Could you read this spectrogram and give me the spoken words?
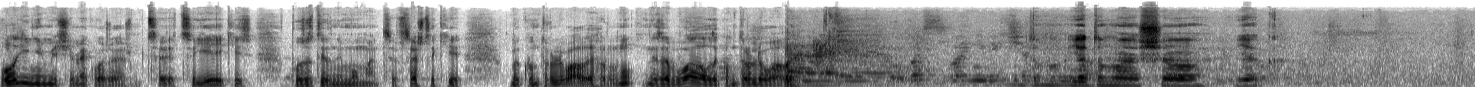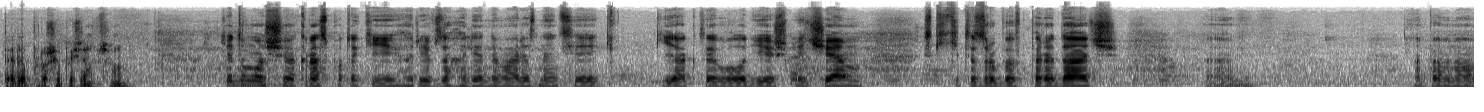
володіння м'ячем, як вважаєш, це, це є якийсь позитивний момент? Це все ж таки ми контролювали гру. Ну, не забували, але контролювали. Вечером... Думаю- Я думаю, що як. Перепрошую, почнемо. Я думаю, що якраз по такій грі взагалі немає різниці, як, ти володієш м'ячем, скільки ти зробив передач. Ем, напевно,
